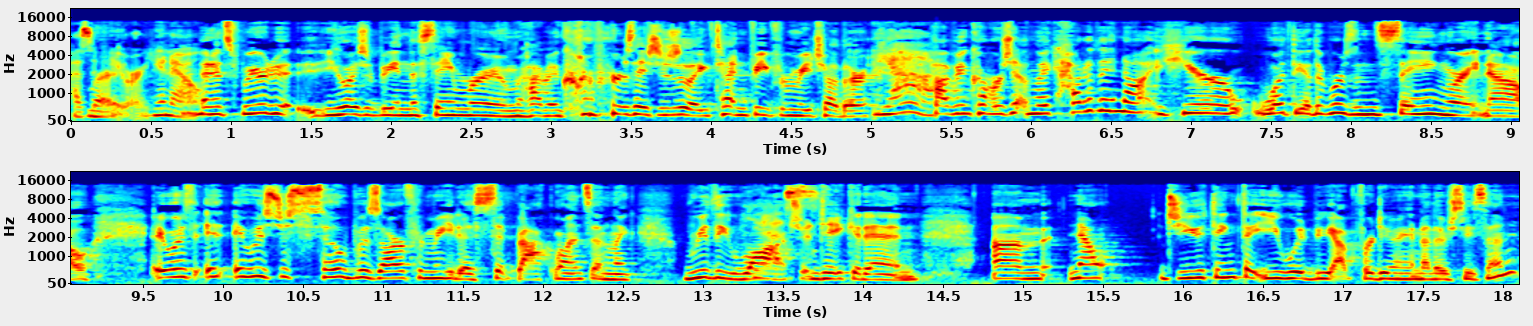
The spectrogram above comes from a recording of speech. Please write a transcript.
as a viewer, you know? And it's weird. You guys would be in the same room having conversations, like ten feet from each other. Yeah. having conversation. I'm like, how do they not hear what the other person's saying right now? It was it, it was just so bizarre for me to sit back once and like really watch Yes. and take it in. Um, now, do you think that you would be up for doing another season?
